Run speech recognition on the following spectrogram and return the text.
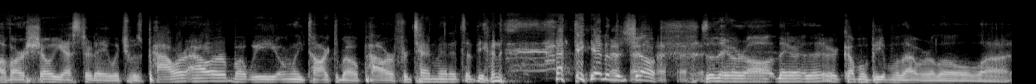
of our show yesterday, which was Power Hour, but we only talked about power for ten minutes at the end at the end of the show. so they were all there. There were a couple of people that were a little uh,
